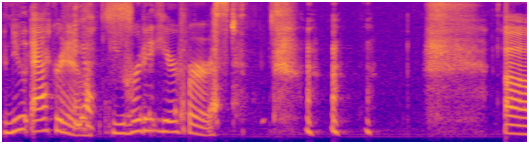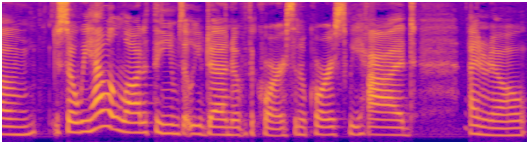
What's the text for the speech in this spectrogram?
New acronym. Yes. You heard it here first. um, so we have a lot of themes that we've done over the course, and of course we had, I don't know,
